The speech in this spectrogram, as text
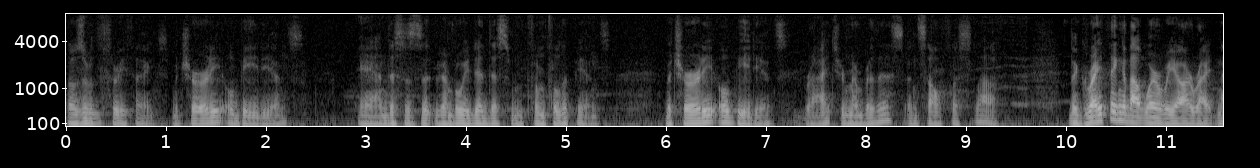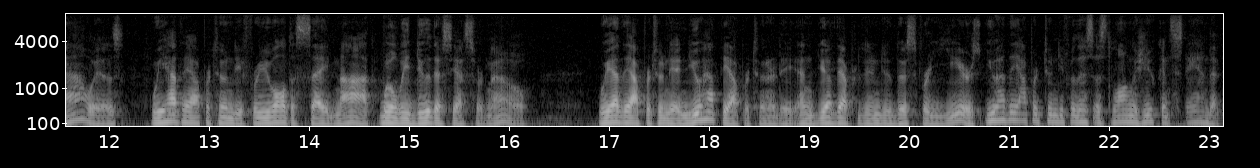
Those are the three things maturity, obedience, and this is, remember, we did this from, from Philippians. Maturity, obedience, right? You remember this? And selfless love. The great thing about where we are right now is we have the opportunity for you all to say, not, will we do this, yes or no? We have the opportunity, and you have the opportunity, and you have the opportunity to do this for years. You have the opportunity for this as long as you can stand it,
